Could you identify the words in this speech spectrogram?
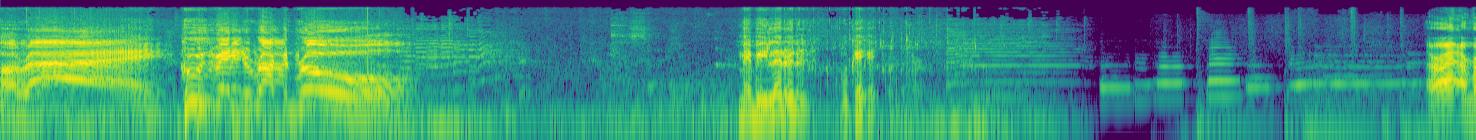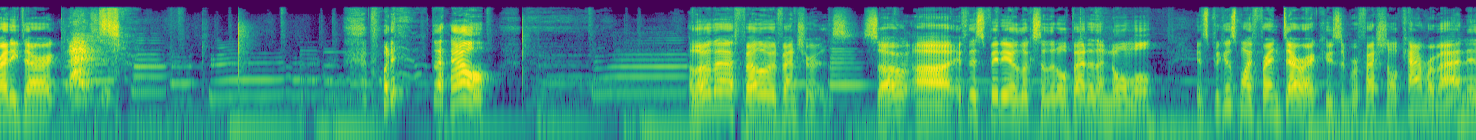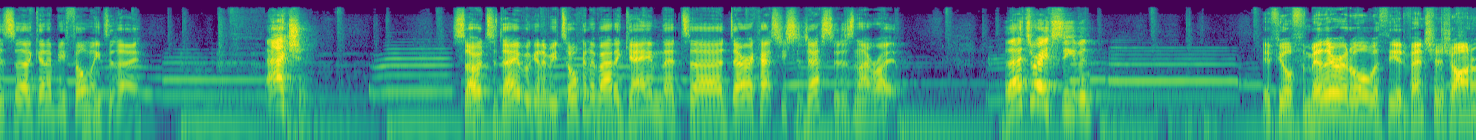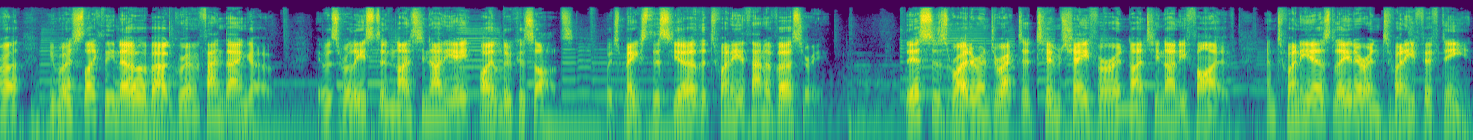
All right. Who's ready to rock and roll? Maybe later then, okay? All right, I'm ready, Derek. what the hell? Hello there, fellow adventurers. So, uh, if this video looks a little better than normal, it's because my friend Derek, who's a professional cameraman, is uh, going to be filming today. Action! So, today we're going to be talking about a game that uh, Derek actually suggested, isn't that right? That's right, Steven. If you're familiar at all with the adventure genre, you most likely know about Grim Fandango. It was released in 1998 by LucasArts, which makes this year the 20th anniversary. This is writer and director Tim Schafer in 1995, and 20 years later in 2015.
